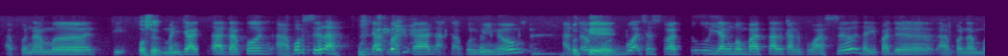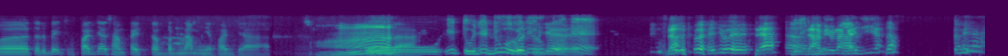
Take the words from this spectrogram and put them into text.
apa nama ti, Puasa. menjaga ataupun ah puasa lah tidak makan ataupun minum ataupun buat sesuatu yang membatalkan puasa daripada apa nama terbit fajar sampai terbenamnya fajar. Ah. Oh, itu je dua, Dua je rukun je. ni. Dah? Jua. Dah? Ah. Dah habis ulang Ah, kaji lah? Dah. Habis lah.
